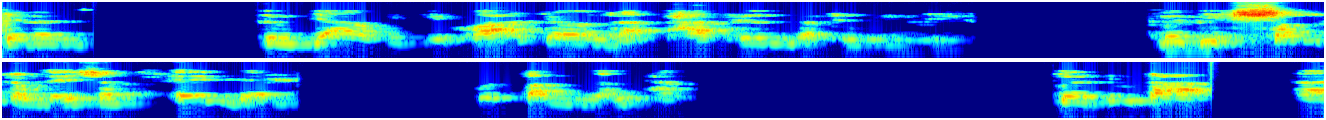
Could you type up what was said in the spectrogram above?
Cho nên, tôi giao cái chìa khóa cho là tha thứ và thương yêu mới biết sống trong lễ sống êm đềm của tâm lẫn thân cho chúng ta à,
